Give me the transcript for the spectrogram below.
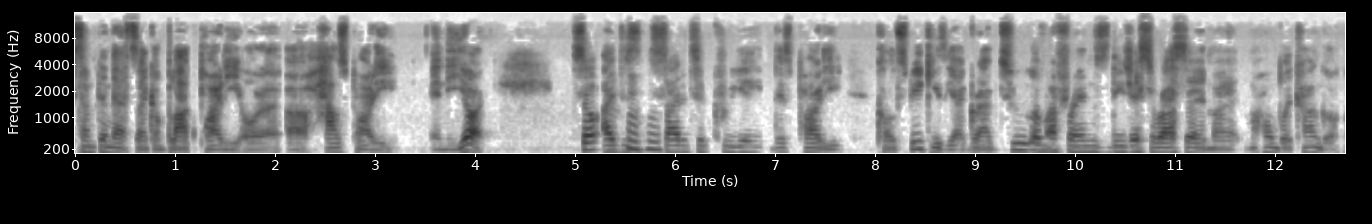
Something that's like a block party or a, a house party in New York. So I Mhm. decided to create this party called Speakeasy. I grabbed two of my friends, DJ Sarasa and my, my homeboy Congo,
